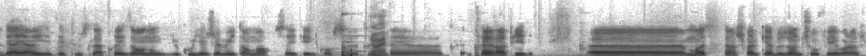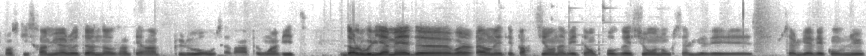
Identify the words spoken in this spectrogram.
derrière, ils étaient tous là présents, donc du coup, il n'y a jamais eu temps mort. Ça a été une course très, très, très, rapide. moi, c'est un cheval qui a besoin de chauffer. Voilà, je pense qu'il sera mieux à l'automne dans un terrain plus lourd où ça va un peu moins vite dans le William Head, euh, voilà, on était parti, on avait été en progression, donc ça lui avait, ça lui avait convenu.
